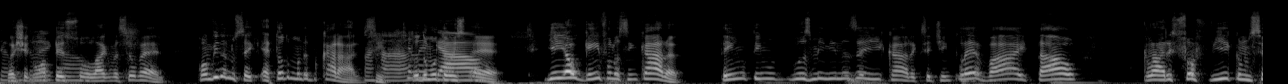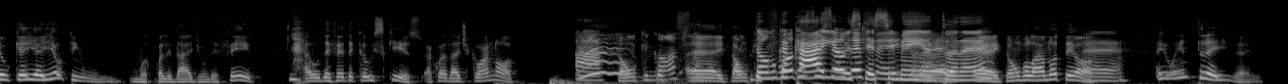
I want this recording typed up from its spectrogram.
é vai chegar uma legal. pessoa lá que vai ser o velho. Convida não sei, é todo mundo é do caralho, assim. Que Todo mundo tem um, é. E aí alguém falou assim, cara, tem, tem duas meninas aí, cara, que você tinha que levar e tal. Clara e Sofia, que eu não sei o quê. E aí eu tenho um- uma qualidade, um defeito. Aí o defeito é que eu esqueço. A qualidade é que eu anoto. Ah, Então, o que, que eu, Nossa. é, então, então que- nunca cai no esquecimento, é, né? É, então eu vou lá, anotei, ó. É. Aí eu entrei, velho.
